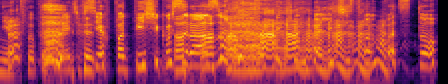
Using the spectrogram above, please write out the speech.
Нет, вы потеряете всех подписчиков сразу с таким количеством постов.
